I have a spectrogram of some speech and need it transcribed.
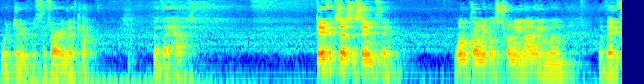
would do with the very little that they had. David says the same thing. 1 Chronicles 29, when they've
